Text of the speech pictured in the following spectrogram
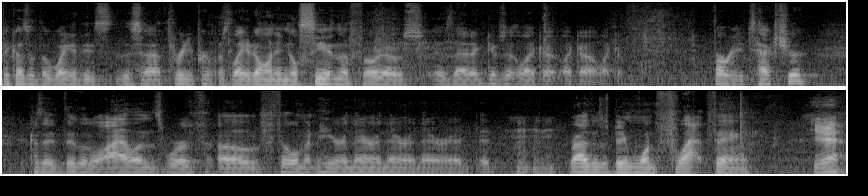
because of the way these this uh, 3D print was laid on, and you'll see it in the photos, is that it gives it like a like a like a furry texture because they did little islands worth of filament here and there and there and there. It, it, Mm-hmm. Rather than just being one flat thing, Yeah,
